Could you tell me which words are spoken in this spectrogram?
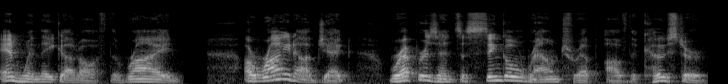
and when they got off the ride. A ride object represents a single round trip of the coaster.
